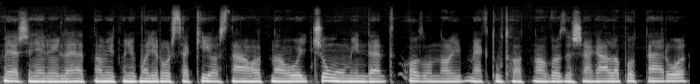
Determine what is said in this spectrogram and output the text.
versenyerőny lehetne, amit mondjuk Magyarország kihasználhatna, hogy csomó mindent azonnal megtudhatna a gazdaság állapotáról,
